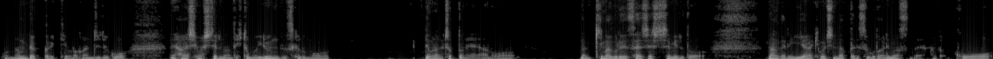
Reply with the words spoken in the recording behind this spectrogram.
もう何百回っていうような感じでこう、ね、配信をしてるなんて人もいるんですけども、でもなんかちょっとね、あの、なんか気まぐれで再生してみると、なんかね、嫌な気持ちになったりすることありますね。なんかこ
